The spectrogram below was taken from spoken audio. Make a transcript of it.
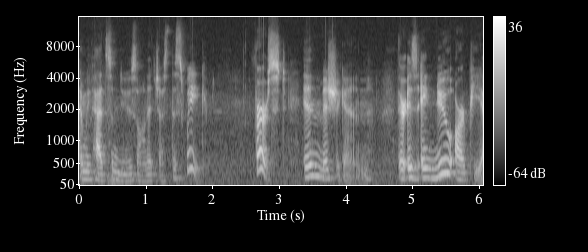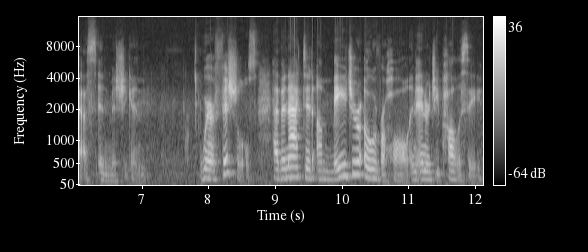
and we've had some news on it just this week. First, in Michigan, there is a new RPS in Michigan where officials have enacted a major overhaul in energy policy,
